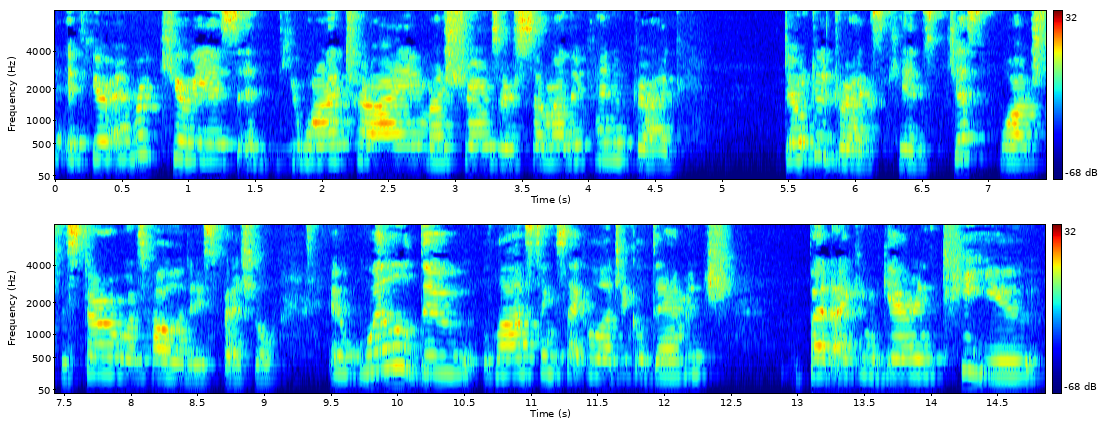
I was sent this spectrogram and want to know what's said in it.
If you're ever curious and you want to try mushrooms or some other kind of drug, don't do drugs, kids. Just watch the Star Wars Holiday Special. It will do lasting psychological damage, but I can guarantee you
